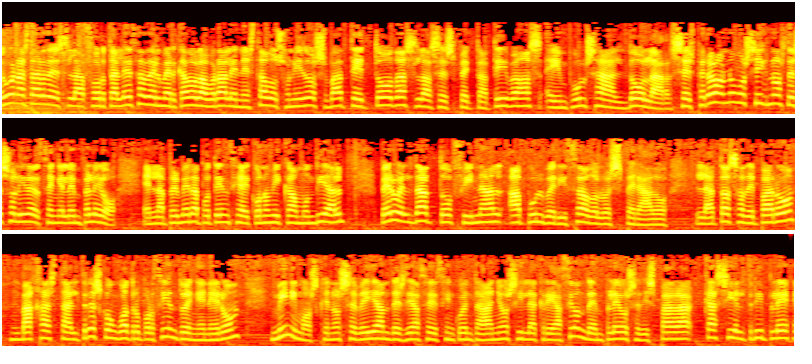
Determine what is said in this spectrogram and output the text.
Muy buenas tardes. La fortaleza del mercado laboral en Estados Unidos bate todas las expectativas e impulsa al dólar. Se esperaban nuevos signos de solidez en el empleo en la primera potencia económica mundial, pero el dato final ha pulverizado lo esperado. La tasa de paro baja hasta el 3,4% en enero, mínimos que no se veían desde hace 50 años y la creación de empleo se dispara casi el triple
